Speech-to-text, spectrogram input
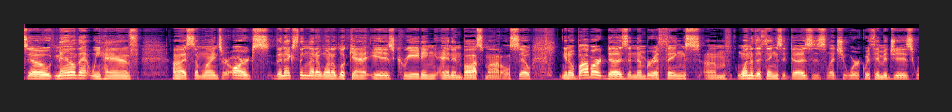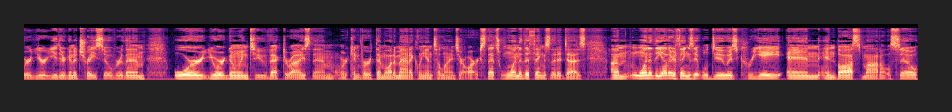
so now that we have uh, some lines or arcs, the next thing that I want to look at is creating an emboss model. So, you know, BobART does a number of things. Um, one of the things it does is let you work with images where you're either going to trace over them or you're going to vectorize them or convert them automatically into lines or arcs. That's one of the things that it does. Um, one of the other things it will do is create an emboss model. So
